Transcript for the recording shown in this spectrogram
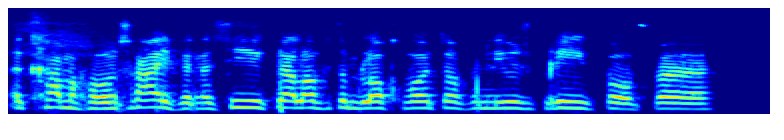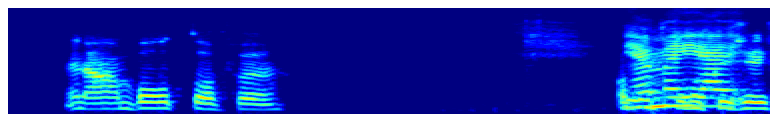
Ik ga me gewoon schrijven en dan zie ik wel of het een blog wordt of een nieuwsbrief of een aanbod of ja, maar, jij,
